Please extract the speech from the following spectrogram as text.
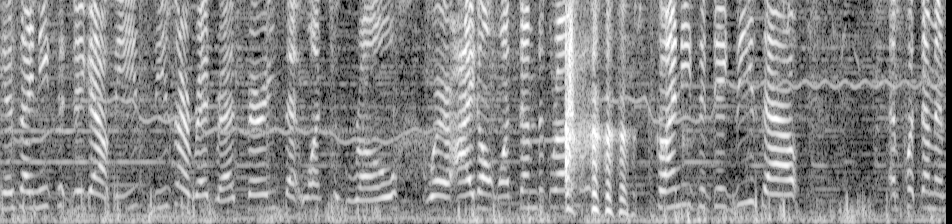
is I need to dig out these. These are red raspberries that want to grow where I don't want them to grow. So I need to dig these out and put them in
